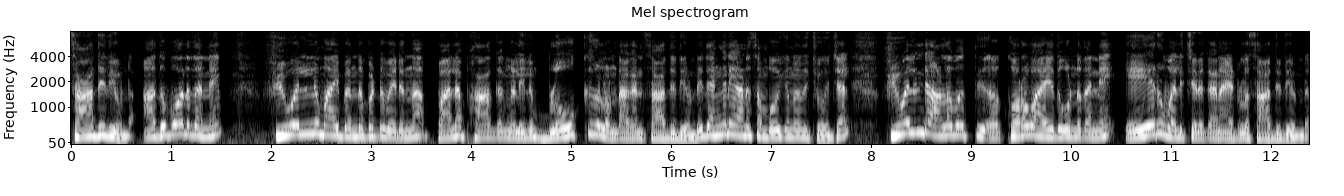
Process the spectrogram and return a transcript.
സാധ്യതയുണ്ട്. അതുപോലെ തന്നെ ഫ്യുവലിനുമായി ബന്ധപ്പെട്ട് വരുന്ന പല ഭാഗങ്ങളിലും ബ്ലോക്കുകൾ ഉണ്ടാകാൻ സാധ്യതയുണ്ട്. ഇതെങ്ങനെയാണ് സംഭവിക്കുന്നതെന്ന് ചോദിച്ചാൽ ഫ്യുവലിന്റെ അളവ് കുറവായതുകൊണ്ട് തന്നെ എയർ വലിച്ചെടുക്കാനായിട്ടുള്ള സാധ്യതയുണ്ട്.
